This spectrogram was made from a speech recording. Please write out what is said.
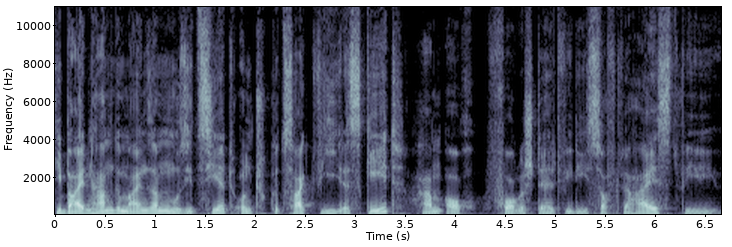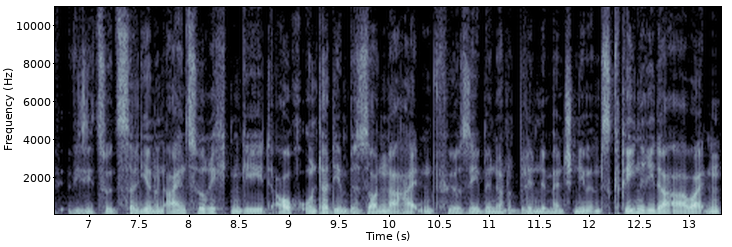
Die beiden haben gemeinsam musiziert und gezeigt, wie es geht, haben auch vorgestellt, wie die Software heißt, wie, wie sie zu installieren und einzurichten geht, auch unter den Besonderheiten für sehbehinderte und blinde Menschen, die dem Screenreader arbeiten.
